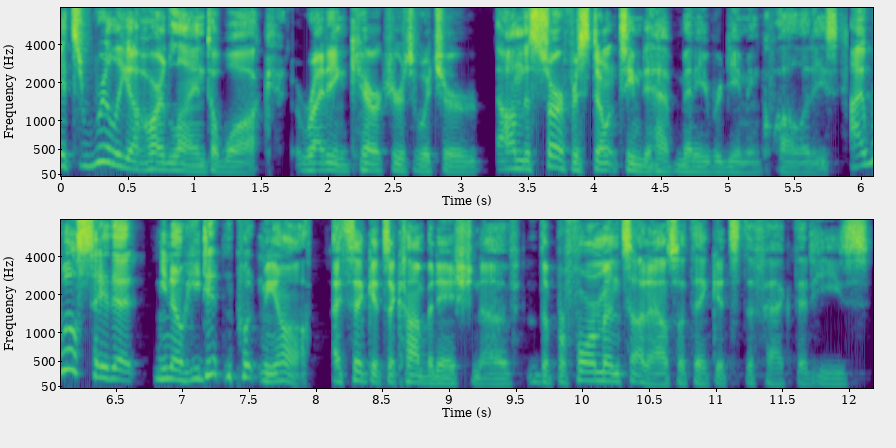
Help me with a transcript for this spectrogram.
It's really a hard line to walk, writing characters which are on the surface don't seem to have many redeeming qualities. I will say that, you know, he didn't put me off. I think it's a combination of the performance, and I also think it's the fact that he's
